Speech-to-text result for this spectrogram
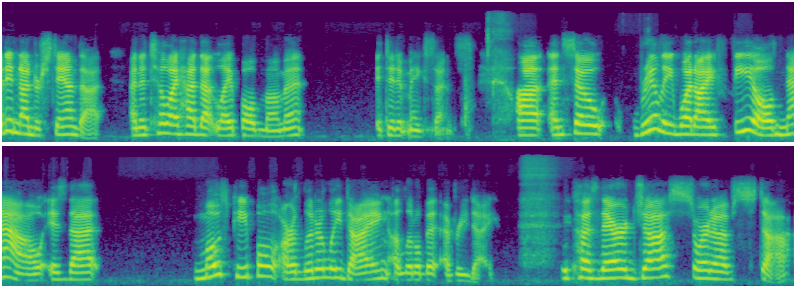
I didn't understand that. And until I had that light bulb moment, it didn't make sense. Uh, and so, really, what I feel now is that most people are literally dying a little bit every day because they're just sort of stuck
